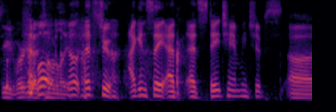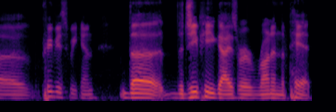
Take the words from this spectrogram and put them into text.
dude, we're gonna well, totally. no, that's true. I can say at at state championships uh, previous weekend, the the GP guys were running the pit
